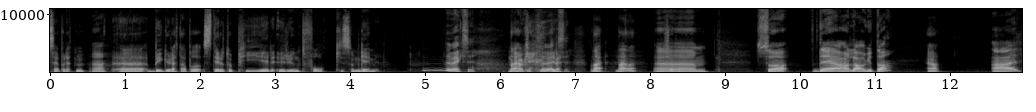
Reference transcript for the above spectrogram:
ser på retten? Ja. Uh, bygger dette på stereotypier rundt folk som gamer? Det vil jeg ikke si. Nei, ok. Det vil jeg ikke si. Nei, nei, nei. På. Ehm, så det jeg har laget da, Ja. er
